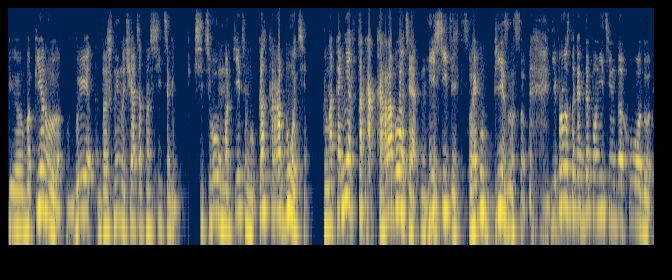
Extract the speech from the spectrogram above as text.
Во-первых, вы должны начать относиться к сетевому маркетингу как к работе наконец-то как к работе неситесь к своему бизнесу. Не просто как дополнительному доходу,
